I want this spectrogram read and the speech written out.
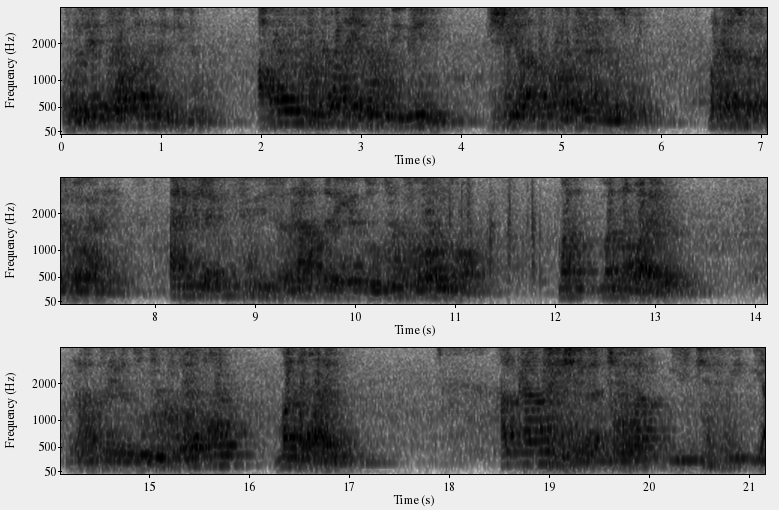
oo laleeda waa qalad ina diido ama wuxuu noqonayaa wuxuu diidan yihi shay aan marka horeba ilahay loo sugay markaas waa lakala ogaanaya arrinka laakiin sidiisa midhaha dariga duuduulka loo noqo ma ma noqonayo midhaha dariga duuduulka loo noqo ma noqonayo halkaan waxay sheegaan jawhar iyo jismi iyo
